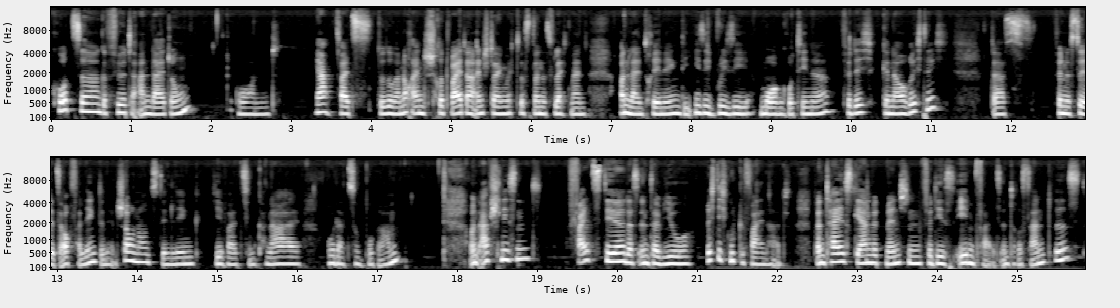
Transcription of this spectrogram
kurze, geführte Anleitungen. Und ja, falls du sogar noch einen Schritt weiter einsteigen möchtest, dann ist vielleicht mein Online-Training, die Easy Breezy Morgenroutine, für dich genau richtig. Das findest du jetzt auch verlinkt in den Show Notes, den Link jeweils zum Kanal oder zum Programm. Und abschließend, falls dir das Interview richtig gut gefallen hat, dann teile es gern mit Menschen, für die es ebenfalls interessant ist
